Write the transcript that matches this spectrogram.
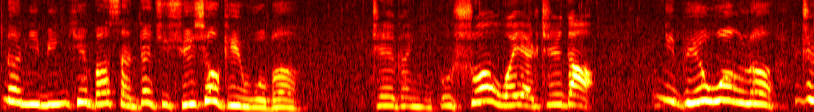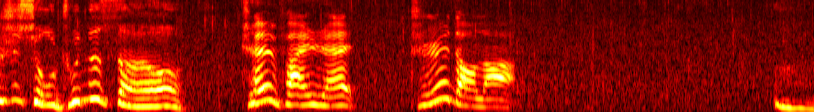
那你明天把伞带去学校给我吧。这个你不说我也知道。你别忘了，这是小春的伞啊！真烦人，知道了。嗯。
